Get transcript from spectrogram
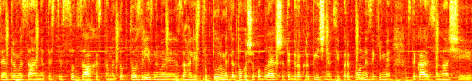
Центрами зайнятості, з соцзахистами, тобто з різними взагалі структурами для того, щоб облегшити бюрократичні ці перепони, з якими стикаються наші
